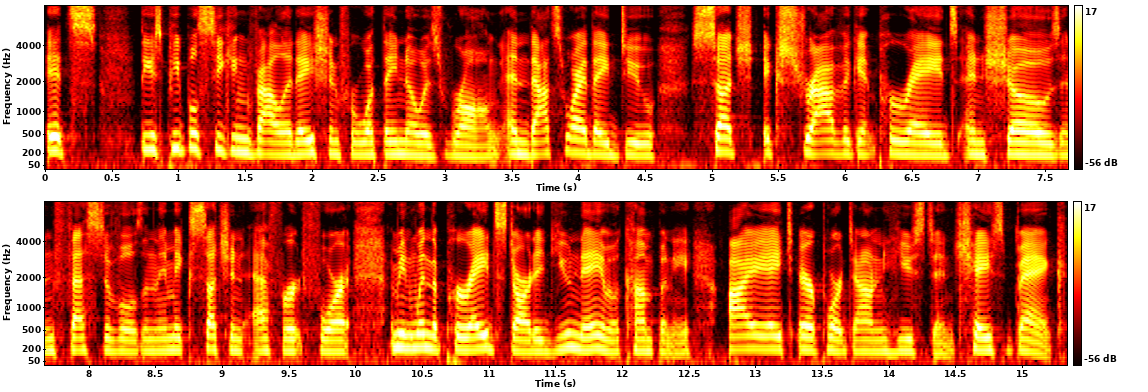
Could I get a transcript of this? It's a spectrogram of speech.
it's these people seeking validation for what they know is wrong and that's why they do such extravagant parades and shows and festivals and they make such an effort for it i mean when the parade started you name a company iah airport down in houston chase bank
